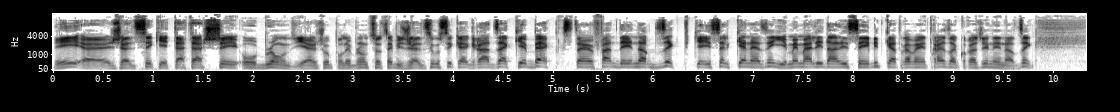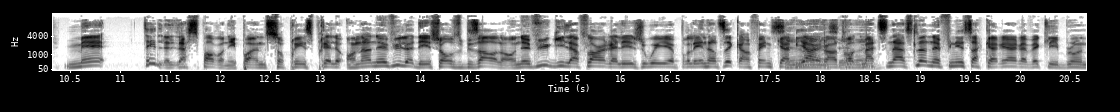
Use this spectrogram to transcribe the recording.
Et euh, je le sais qu'il est attaché aux Browns. Il a joué pour les Browns toute sa vie. Je le sais aussi qu'il a grandi à Québec, c'est un fan des Nordiques, puis qu'il est le Canadien. Il est même allé dans les séries de 93 encourager les Nordiques. Mais le, sport, on n'est pas à une surprise près. On en a vu là, des choses bizarres. On a vu Guy Lafleur aller jouer pour les Nordiques en fin de carrière. Entre autres, Matinas là, a fini sa carrière avec les Bruins.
